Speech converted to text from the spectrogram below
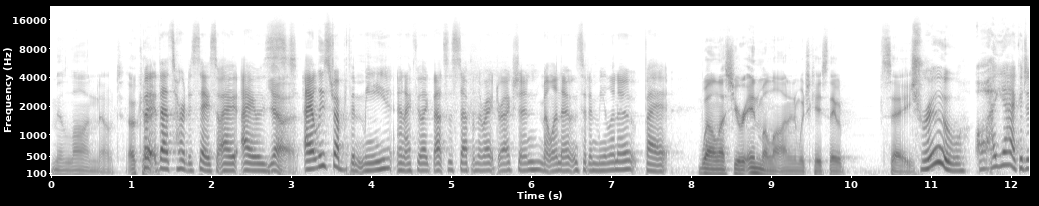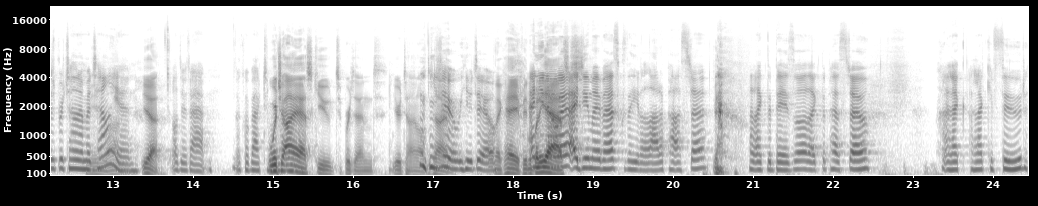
Milan note. Okay. But that's hard to say. So I, I was, Yeah. I at least dropped the me, and I feel like that's a step in the right direction, Milanote instead of Milanote. But well, unless you're in Milan, in which case they would say true. Oh yeah, I could just pretend I'm Italian. Yeah. I'll do that. I'll go back to Which Milan. I ask you to pretend you're Italian all the You time. do, you do. Like, hey, if and anybody you know what? I do my best because I eat a lot of pasta. I like the basil. I like the pesto. I like I like your food.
